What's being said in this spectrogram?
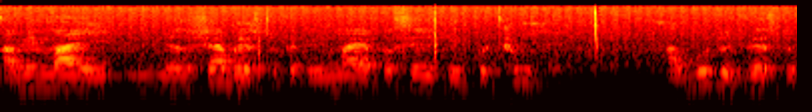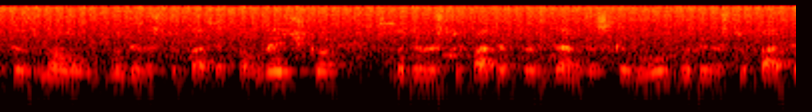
а він має не лише виступити, він має посидіти і почути. А будуть виступи знову, буде виступати Павличко, буде виступати президент СКВУ, буде виступати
